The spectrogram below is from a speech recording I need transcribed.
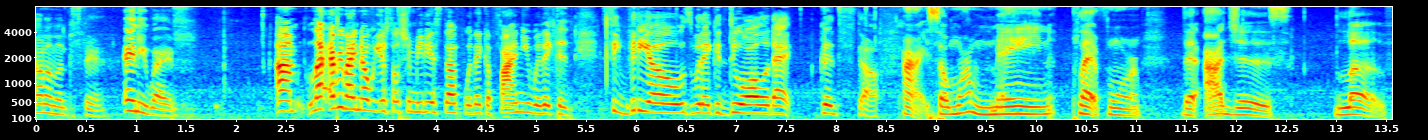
I don't understand. Anyway, um, let everybody know what your social media stuff, where they could find you, where they could see videos, where they could do all of that good stuff. All right, so my main platform that I just love,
